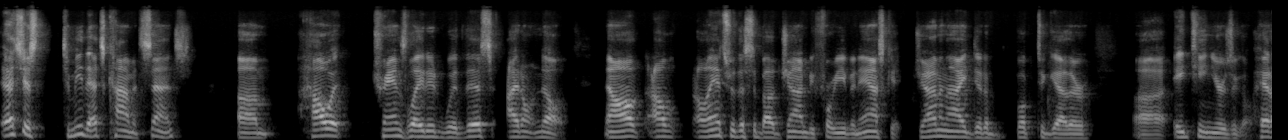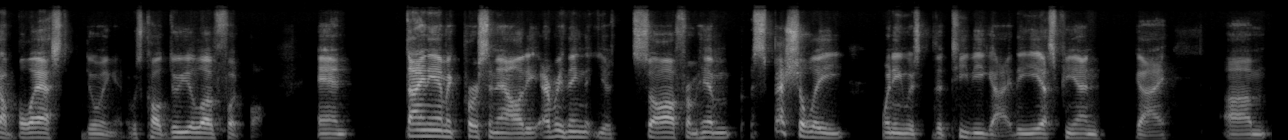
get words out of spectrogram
that's just to me that's common sense. Um, how it translated with this, I don't know. Now I'll, I'll, I'll answer this about Jon before you even ask it. Jon and I did a book together uh, 18 years ago, had a blast doing it. It was called Do You Love Football? And dynamic personality, everything that you saw from him, especially when he was the TV guy, the ESPN guy. Um,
